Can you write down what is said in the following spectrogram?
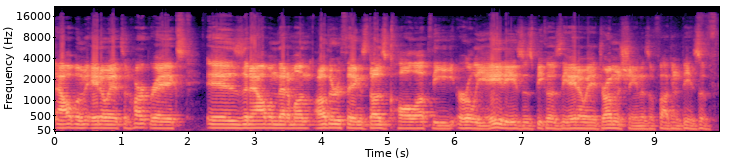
album 808s and Heartbreaks is an album that, among other things, does call up the early 80s is because the 808 drum machine is a fucking piece of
